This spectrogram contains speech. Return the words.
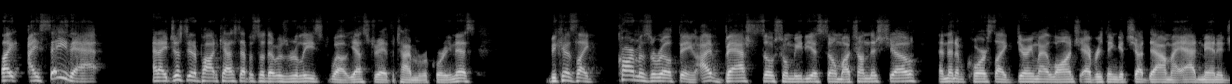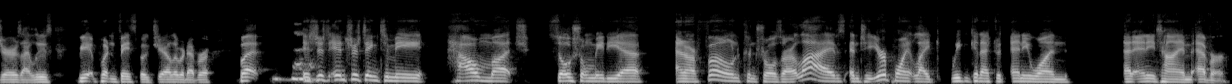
like, I say that, and I just did a podcast episode that was released, well, yesterday at the time of recording this, because like karma's a real thing. I've bashed social media so much on this show. And then, of course, like during my launch, everything gets shut down. My ad managers, I lose, get put in Facebook jail or whatever. But it's just interesting to me how much social media and our phone controls our lives. And to your point, like we can connect with anyone at any time ever,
